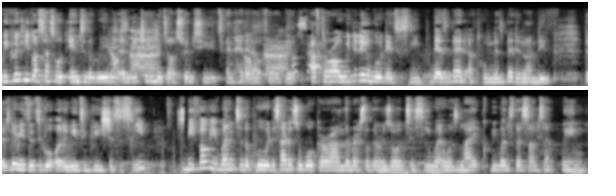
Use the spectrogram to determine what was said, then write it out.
We quickly got settled into the rooms and we changed into our swimsuits and headed out for a dip. After all, we didn't go there to sleep. There's bed at home, there's bed in London. There's no reason to go all the way to Greece just to sleep. Before we went to the pool, we decided to walk around the rest of the resort to see what it was like. We went to the sunset wing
